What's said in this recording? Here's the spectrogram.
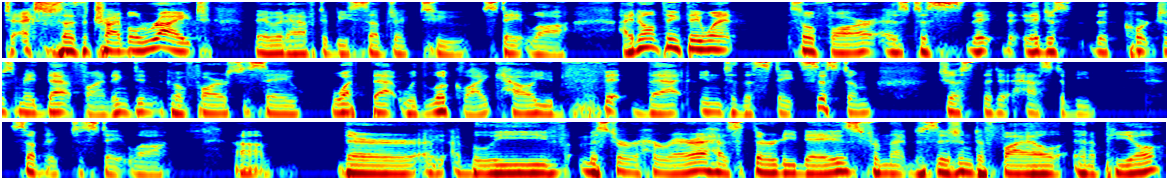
to exercise the tribal right, they would have to be subject to state law. I don't think they went so far as to they, they just the court just made that finding didn't go far as to say what that would look like how you'd fit that into the state system just that it has to be subject to state law. Um, there I, I believe mr herrera has 30 days from that decision to file an appeal.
